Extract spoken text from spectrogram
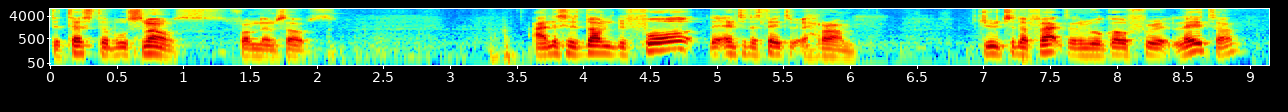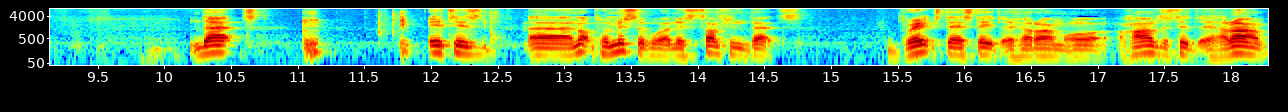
detestable smells from themselves. And this is done before they enter the state of ihram. Due to the fact, and we'll go through it later, that it is uh, not permissible and it's something that breaks their state of haram or harms the state of haram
